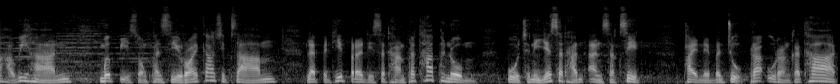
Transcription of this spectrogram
มหาวิหาร เมื่อปี 2493 และเป็นที่ประดิษฐานพระธาตุพนม ปูชนียสถานอันศักดิ์สิทธิ์ภายในบรรจุพระอุรังคธาตุ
